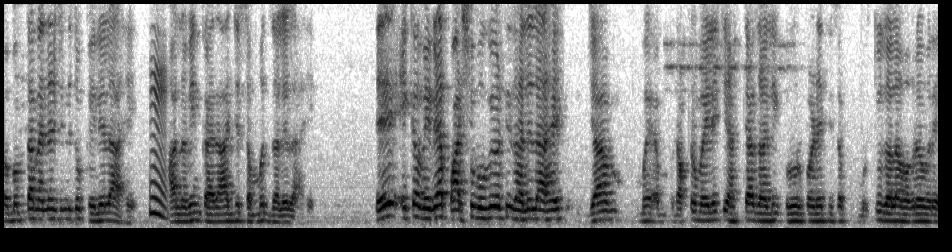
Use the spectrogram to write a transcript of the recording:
ममता बॅनर्जींनी जो केलेला आहे. हा नवीन कायदा आज जे संमत झालेला आहे ते एका वेगळ्या पार्श्वभूमीवरती झालेलं आहे ज्या डॉक्टर महिलेची हत्या झाली क्रूरपणे तिचा मृत्यू झाला वगैरे वगैरे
